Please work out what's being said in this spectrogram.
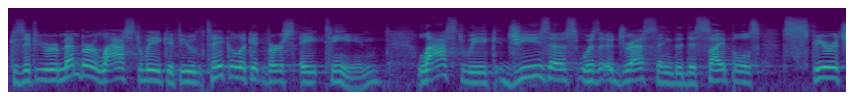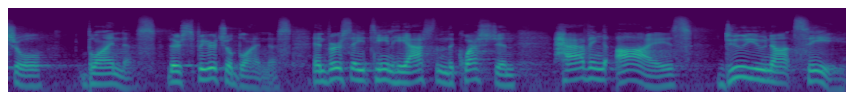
Because if you remember last week, if you take a look at verse 18, last week, Jesus was addressing the disciples' spiritual blindness, their spiritual blindness. In verse 18, he asked them the question Having eyes, do you not see?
